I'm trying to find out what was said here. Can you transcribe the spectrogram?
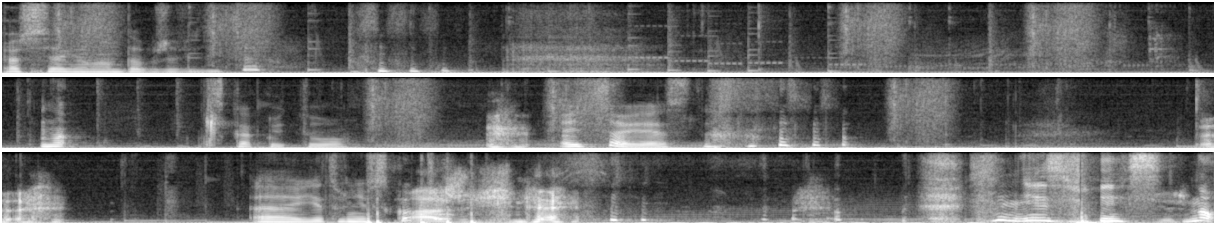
Patrzcie, jak ja mam dobrze, widzicie? No, skakuj tu. Ej, co jest? Ej, ja tu nie wskoczę? masz linę. Nie się. No,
